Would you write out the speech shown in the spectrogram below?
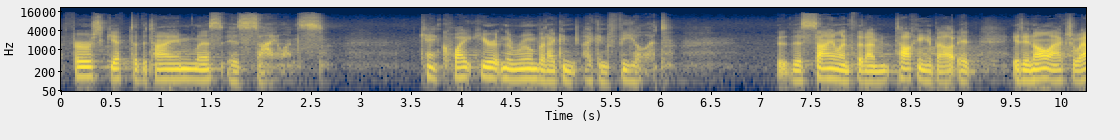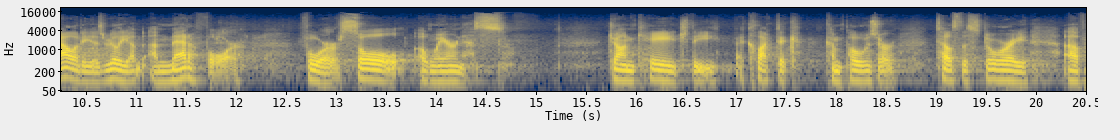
The first gift of the timeless is silence. Can't quite hear it in the room, but I can, I can feel it this silence that I'm talking about, it, it in all actuality is really a, a metaphor for soul awareness. John Cage, the eclectic composer, tells the story of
